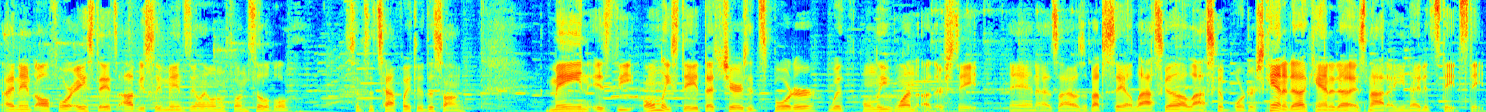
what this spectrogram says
I named all four A states. Obviously, Maine's the only one with one syllable, since it's halfway through the song. Maine is the only state that shares its border with only one other state. And as I was about to say Alaska, Alaska borders Canada. Canada is not a United States state.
